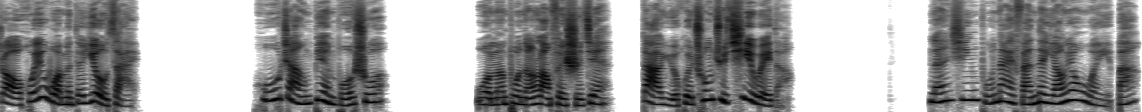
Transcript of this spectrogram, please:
找回我们的幼崽。虎掌辩驳说：“我们不能浪费时间，大雨会冲去气味的。”蓝星不耐烦地摇摇尾巴：“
